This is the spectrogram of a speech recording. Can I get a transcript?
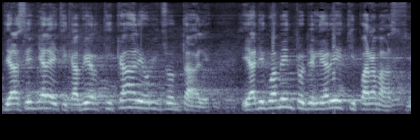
della segnaletica verticale e orizzontale e adeguamento delle reti paramassi.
